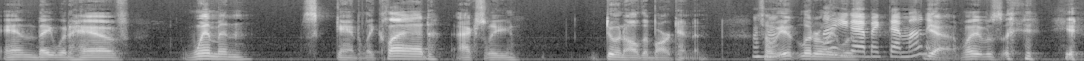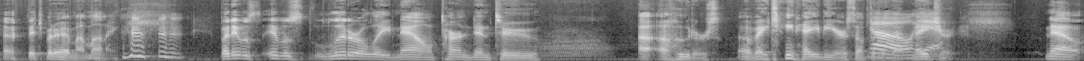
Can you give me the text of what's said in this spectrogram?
and they would have women scantily clad, actually doing all the bartending. So it literally Well, you was gotta make that money. yeah, well, it was. yeah, bitch, better have my money. but it was it was literally now turned into a, a Hooters of 1880 or something of Oh, that yeah. nature. Now,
